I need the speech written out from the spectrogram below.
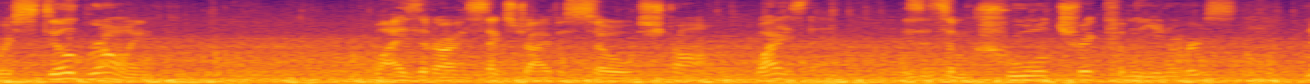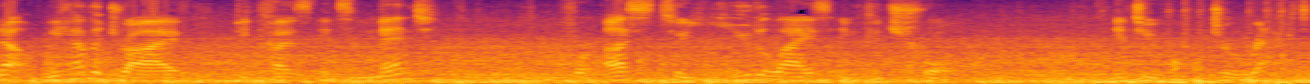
we're still growing? Why is it our sex drive is so strong? Why is that? Is it some cruel trick from the universe? No, we have a drive because it's meant for us to utilize and control and to direct.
